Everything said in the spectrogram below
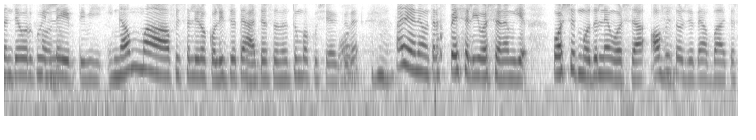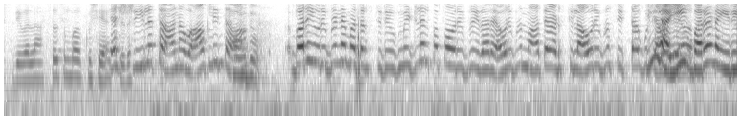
ಸಂಜೆವರೆಗೂ ಇಲ್ಲೇ ಇರ್ತೀವಿ. ನಮ್ಮ ಆಫೀಸಲ್ಲಿರೋ ಕೊಲೀಸ್ ಜೊತೆ ಆಚರಿಸೋದು ತುಂಬಾ ಖುಷಿ ಆಗ್ತದೆ. ಅದೇ ಒಂಥರ ಸ್ಪೆಷಲ್ ಈ ವರ್ಷ ನಮಗೆ. ವರ್ಷದ ಮೊದಲನೇ ವರ್ಷ ಆಫೀಸ್ ಅವ್ರ ಜೊತೆ ಹಬ್ಬ ಆಚರಿಸ್ತಿದೀವಲ್ಲ ಸೊ ತುಂಬಾ ಖುಷಿ ಆಗ್ತದೆ. ಶ್ರೀಲತಾ ನಾವು ಆಗ್ಲಿಂದ? ಹೌದು. ಬರೀ ಇವ್ರಿಬ್ರನ್ನೇ ಮಾತಾಡಿಸ್ತಿದೀವಿ. ಮಿಡ್ಲಲ್ ಪಾಪ ಅವ್ರಿಬ್ರು ಇದಾರೆ. ಅವ್ರಿಬ್ರು ಮಾತಾಡಿಸ್ತಿಲ್ಲ. ಅವ್ರಿಬ್ರು ಸಿಟ್ಟಾಗ್ಬಿಟ್ಟು ಇಲ್ಲ, ಈಗ ಬರೋಣ ಇರಿ.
